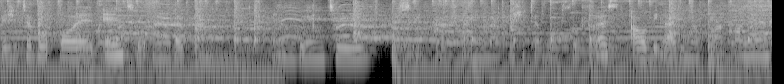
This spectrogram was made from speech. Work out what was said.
vegetable oil into another pan and I'm going to So first I'll be adding up my onions.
